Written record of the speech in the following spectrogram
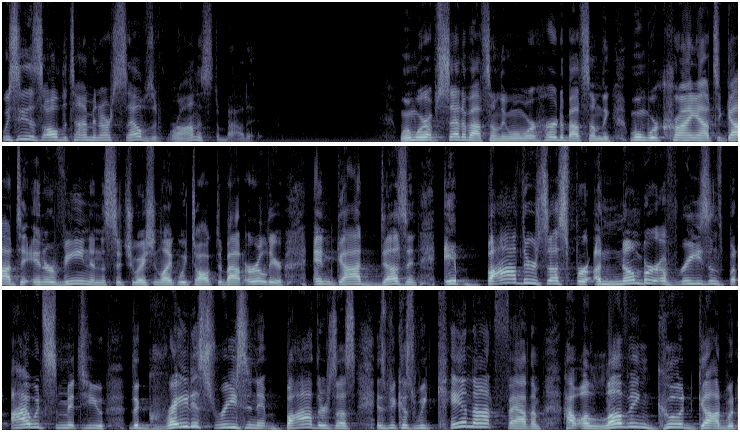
We see this all the time in ourselves if we're honest about it. When we're upset about something, when we're hurt about something, when we're crying out to God to intervene in a situation like we talked about earlier, and God doesn't, it bothers us for a number of reasons. But I would submit to you the greatest reason it bothers us is because we cannot fathom how a loving, good God would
